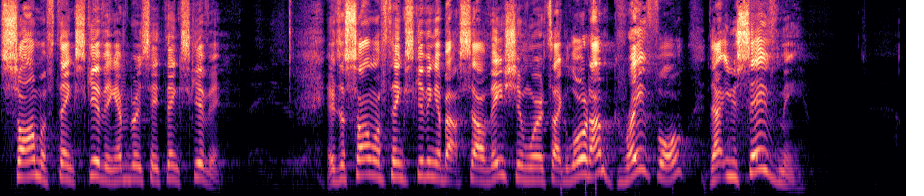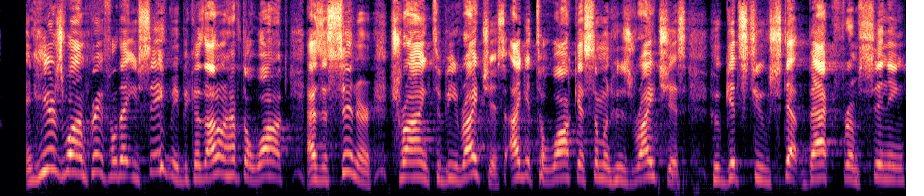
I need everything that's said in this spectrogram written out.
psalm of thanksgiving. Everybody say thanksgiving. It's a psalm of thanksgiving about salvation where it's like, Lord, I'm grateful that you saved me. And here's why I'm grateful that you saved me because I don't have to walk as a sinner trying to be righteous. I get to walk as someone who's righteous, who gets to step back from sinning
